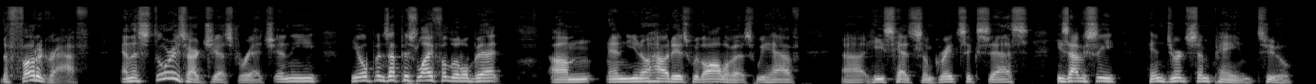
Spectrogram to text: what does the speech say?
the photograph. And the stories are just rich. And he he opens up his life a little bit. Um, and you know how it is with all of us. We have uh, he's had some great success. He's obviously endured some pain too.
